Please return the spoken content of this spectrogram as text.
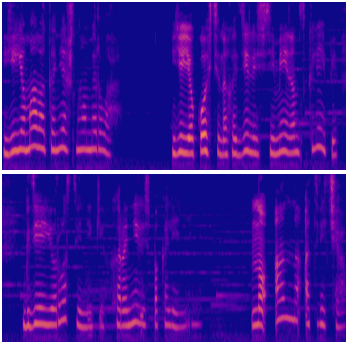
Ее мама, конечно, умерла, ее кости находились в семейном склепе, где ее родственники хоронились поколениями. Но Анна отвечала.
